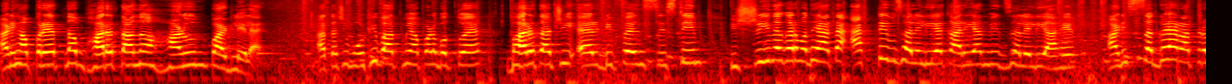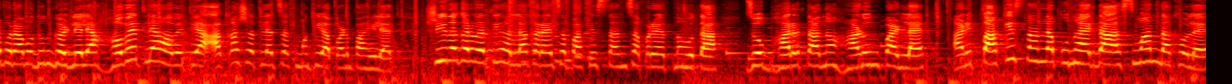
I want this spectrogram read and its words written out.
आणि हा प्रयत्न भारतानं हाणून पाडलेला आहे. आताची मोठी बातमी आपण बघतोय. भारताची एअर डिफेन्स सिस्टीम ही श्रीनगरमध्ये आता ऍक्टिव्ह झालेली आहे कार्यान्वित झालेली आहे. आणि सगळ्या रात्रभरामधून घडलेल्या हवेतल्या हवेतल्या आकाशातल्या चकमकी आपण पाहिल्यात. श्रीनगरवरती हल्ला करायचा पाकिस्तानचा प्रयत्न होता जो भारतानं हाणून पाडलाय. आणि पाकिस्तानला पुन्हा एकदा आसमान दाखवलंय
